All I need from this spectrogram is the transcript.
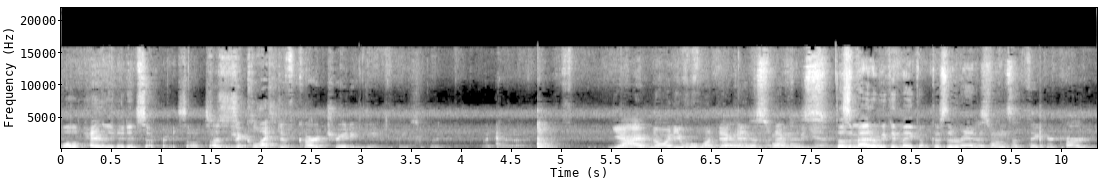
well, apparently they didn't separate it, so it's So this is a collective card trading game, basically. Like a, Yeah, I have no idea where one deck And ends this and one is- begins. Doesn't matter. We can make them because they're random. This one's a thicker card.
